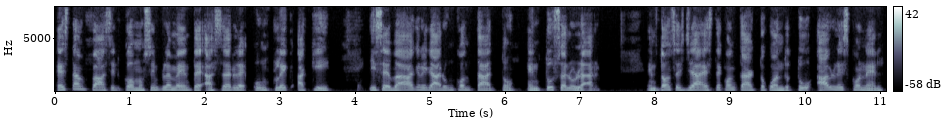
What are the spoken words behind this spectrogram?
Es tan fácil como simplemente hacerle un clic aquí y se va a agregar un contacto en tu celular. Entonces ya este contacto, cuando tú hables con él,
